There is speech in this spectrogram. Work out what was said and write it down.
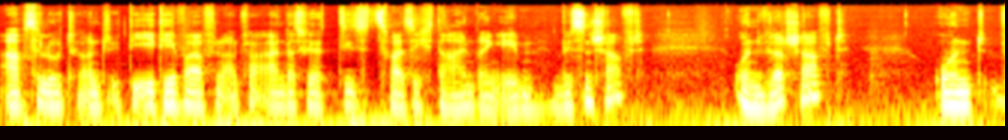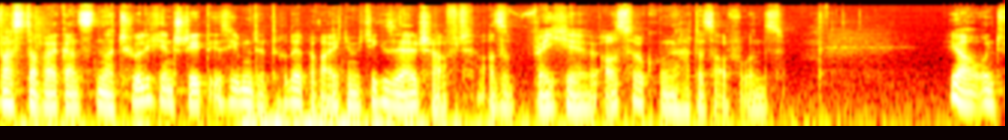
Absolut. Und die Idee war von Anfang an, dass wir diese zwei Sichten reinbringen, eben Wissenschaft und Wirtschaft. Und was dabei ganz natürlich entsteht, ist eben der dritte Bereich, nämlich die Gesellschaft. Also welche Auswirkungen hat das auf uns? Ja, und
